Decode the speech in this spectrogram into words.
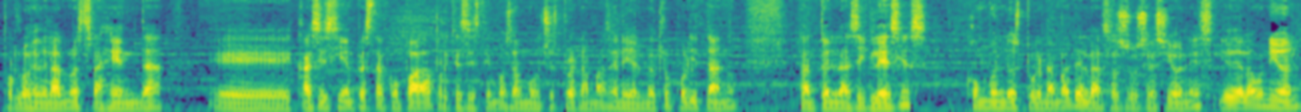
Por lo general nuestra agenda eh, casi siempre está ocupada porque asistimos a muchos programas a nivel metropolitano, tanto en las iglesias como en los programas de las asociaciones y de la unión.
